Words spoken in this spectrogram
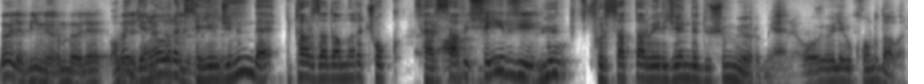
Böyle bilmiyorum böyle. Ama genel olarak seyircinin de bu tarz adamlara çok fersah Abi seyirci büyük bu... fırsatlar vereceğini de düşünmüyorum yani. O öyle bir konu da var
